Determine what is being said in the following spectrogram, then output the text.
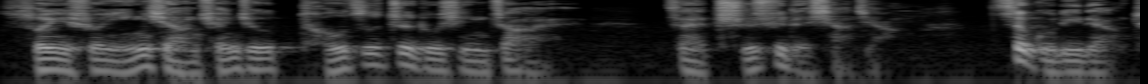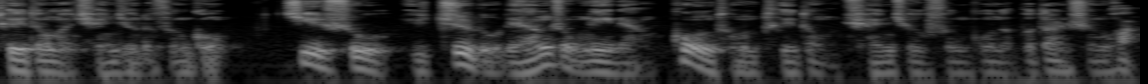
所以说，影响全球投资制度性障碍在持续的下降。这股力量推动了全球的分工，技术与制度两种力量共同推动全球分工的不断深化。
